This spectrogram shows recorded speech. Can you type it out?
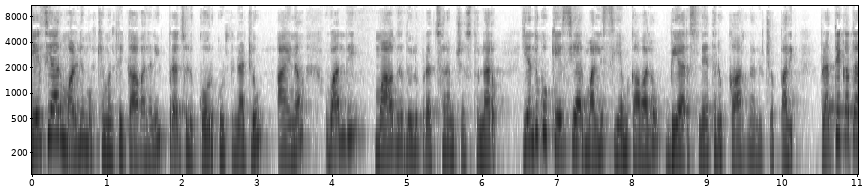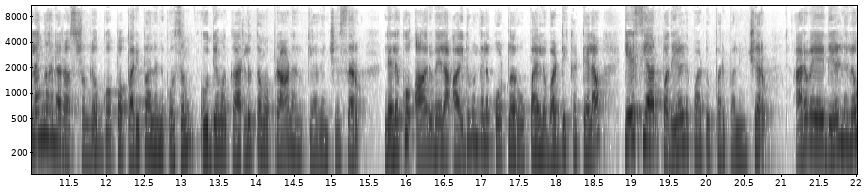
కేసీఆర్ మళ్ళీ ముఖ్యమంత్రి కావాలని ప్రజలు కోరుకుంటున్నట్లు ఆయన వంది మాఘదులు ప్రచారం చేస్తున్నారు. ఎందుకు కేసీఆర్ మళ్ళీ సీఎం కావాలో బీఆర్ఎస్ నేతలు కారణాలు చెప్పాలి. ప్రత్యేక తెలంగాణ రాష్ట్రంలో గొప్ప పరిపాలన కోసం ఉద్యమకారులు తమ ప్రాణాలు త్యాగం చేశారు. నెలకు ఆరు వేల ఐదు వందల కోట్ల రూపాయల వడ్డీ కట్టేలా కేసీఆర్ పదేళ్ళ పాటు పరిపాలించారు. అరవై ఐదేళ్ళలో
